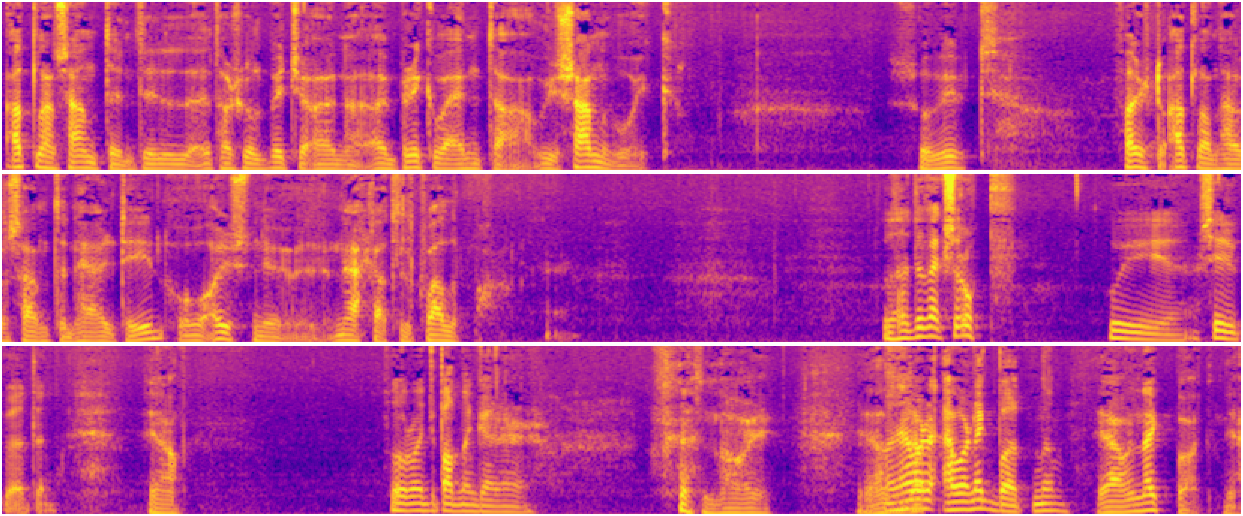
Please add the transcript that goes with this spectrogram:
alla Sanden til tar skulle bitcha en en enda vi Sandvik så vi Først og allan har her til, og Øysene nekka til kvalpa. Och så du växer upp i uh, Syrgöten. Ja. Så var det inte badningar här. Nei. Ja, Men här var, här var näckböten. Ja, här var näckböten, ja.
